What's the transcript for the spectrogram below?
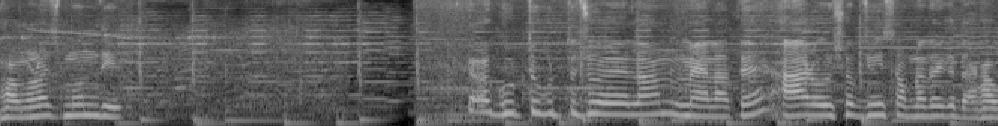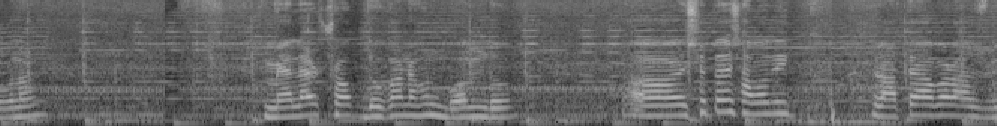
ধর্মরাজ মন্দির। এবার ঘুরতে ঘুরতে চলে এলাম মেলাতে, আর ওইসব জিনিস আপনাদেরকে দেখাবো না। মেলার সব দোকান এখন বন্ধ। সেটাই স্বাভাবিক, রাতে আবার আসব।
